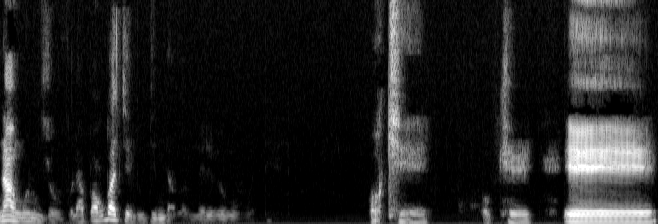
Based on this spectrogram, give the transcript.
nangu ndlovu lapha kubatshela ukuthi indaba kumele bekuvotele Okay. Okay. Eh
